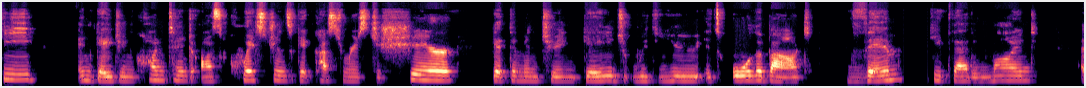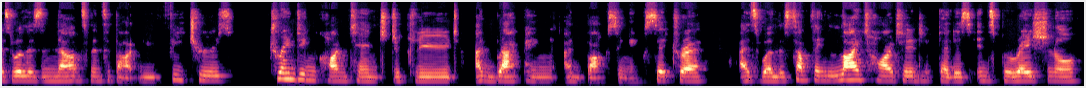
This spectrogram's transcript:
key. Engaging content, ask questions, get customers to share, get them in to engage with you. It's all about them. Keep that in mind, as well as announcements about new features, trending content to include unwrapping, unboxing, etc as well as something light-hearted that is inspirational,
